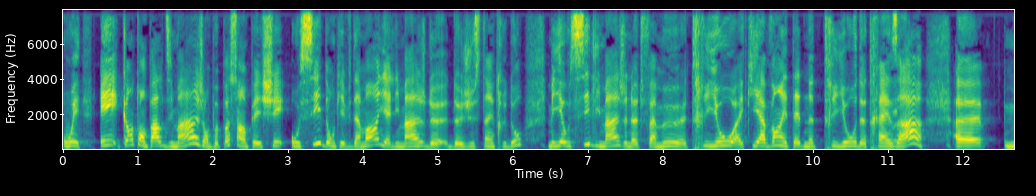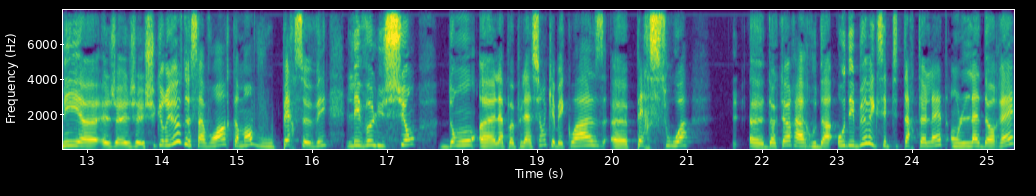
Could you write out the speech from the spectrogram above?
Oui, et quand on parle d'image, on peut pas s'empêcher aussi. Donc évidemment, il y a l'image de, de, Justin Trudeau, mais il y a aussi l'image de notre fameux euh, trio euh, qui avant était notre trio de 13 heures. Euh, mais euh, je, je, suis curieuse de savoir comment vous percevez l'évolution dont la population québécoise perçoit euh, docteur Arruda. Au début, avec ses petites tartelettes, on l'adorait.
